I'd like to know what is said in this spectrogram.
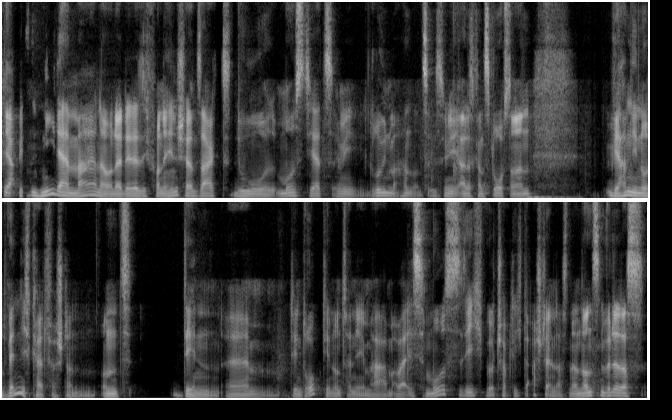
Ja. Wir sind nie der Mahner oder der, der sich vorne hinstellt und sagt, du musst jetzt irgendwie grün machen, sonst ist irgendwie alles ganz doof, sondern wir haben die Notwendigkeit verstanden und den, ähm, den Druck, den Unternehmen haben. Aber es muss sich wirtschaftlich darstellen lassen. Ansonsten würde das,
